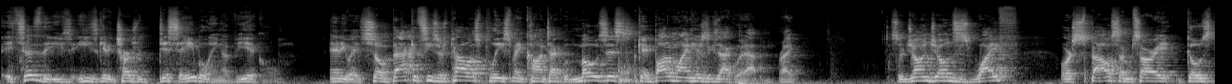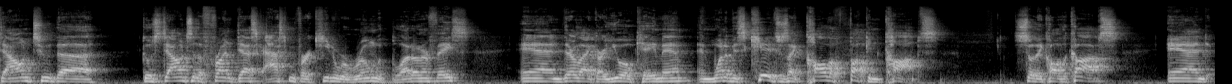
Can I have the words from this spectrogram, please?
it says that he's, he's getting charged with disabling a vehicle. Anyway, so back at Caesars Palace, police made contact with Moses. Okay, bottom line, here's exactly what happened, right? So Jon Jones's wife or spouse, I'm sorry, goes down to the goes down to the front desk asking for a key to a room with blood on her face. And they're like, Are you okay, man? And one of his kids was like, Call the fucking cops. So they call the cops. And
